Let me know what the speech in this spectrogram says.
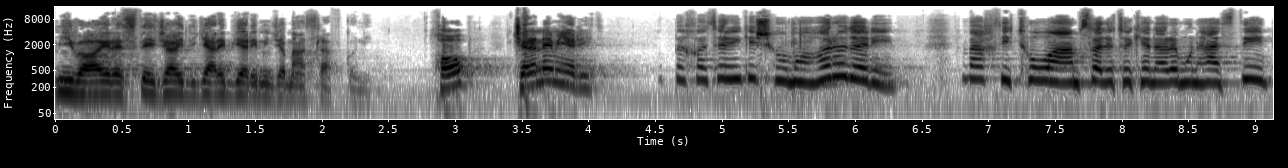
میوه های رسته جای دیگری بیاریم اینجا مصرف کنیم. خب چرا نمیارید؟ به خاطر اینکه شماها رو داریم. وقتی تو و امثال تو کنارمون هستین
